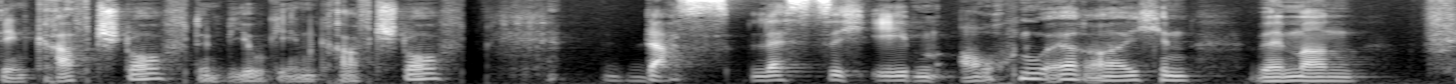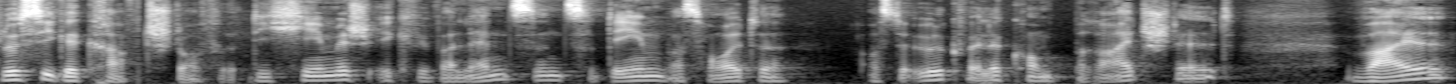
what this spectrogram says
den Kraftstoff, den biogenen Kraftstoff. Das lässt sich eben auch nur erreichen, wenn man flüssige Kraftstoffe, die chemisch äquivalent sind zu dem, was heute aus der Ölquelle kommt, bereitstellt, weil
